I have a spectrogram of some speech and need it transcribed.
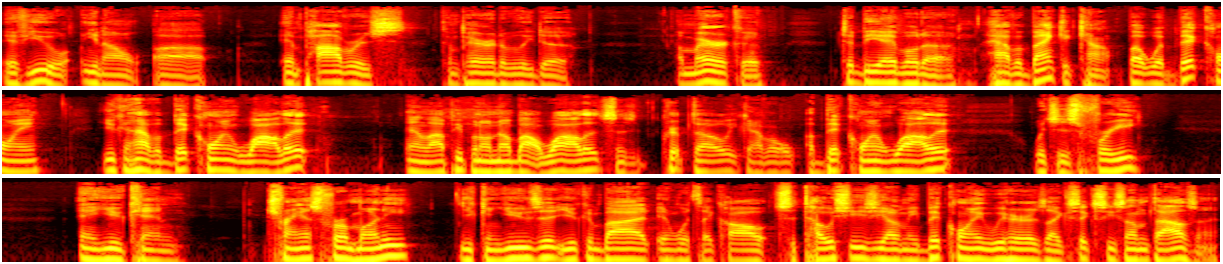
if you, you know, uh, impoverished comparatively to America to be able to have a bank account. But with Bitcoin, you can have a Bitcoin wallet. And a lot of people don't know about wallets and crypto. You can have a, a Bitcoin wallet, which is free. And you can transfer money. You can use it. You can buy it in what they call satoshis. You know what I mean? Bitcoin we hear is like sixty some thousand.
